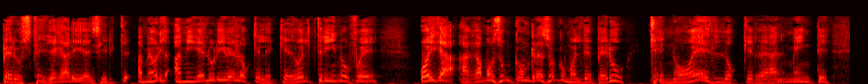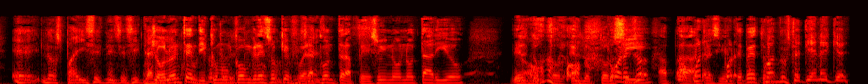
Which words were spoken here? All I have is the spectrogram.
pero usted llegaría a decir que a, mejor, a Miguel Uribe lo que le quedó el trino fue, oiga, hagamos un Congreso como el de Perú, que no es lo que realmente eh, los países necesitan. Yo lo entendí como un Congreso que fuera contrapeso y no notario el doctor, el doctor sí, al presidente Petro. Cuando usted tiene que,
